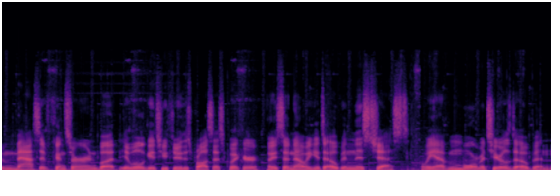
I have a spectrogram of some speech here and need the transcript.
massive concern, but it will get you through this process quicker. Okay, so now we get to open this chest. We have more materials to open.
